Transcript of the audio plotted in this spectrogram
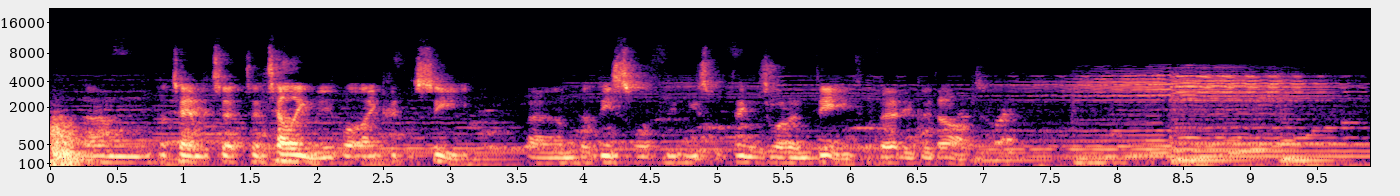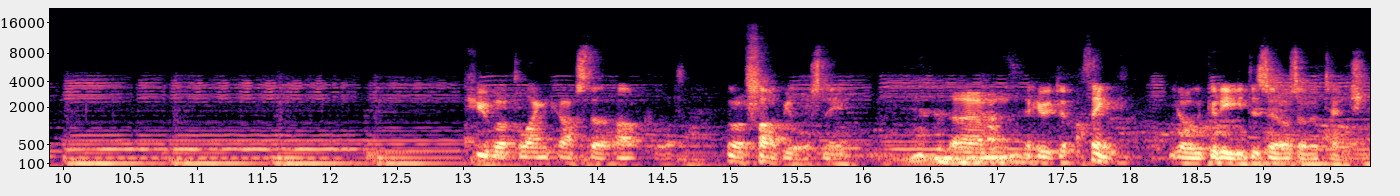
um, attempt at, at, telling me what I couldn't see, um, that these, these things were indeed very good art. Hubert Lancaster Harcourt, what a fabulous name, um, who I think you'll agree deserves our attention.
